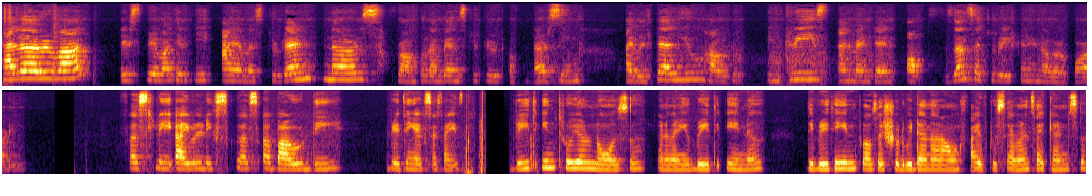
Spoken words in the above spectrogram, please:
Hello everyone, it's Prema Tirki. I am a student nurse from Columbia Institute of Nursing. I will tell you how to increase and maintain oxygen saturation in our body. Firstly, I will discuss about the breathing exercise. Breathe in through your nose and when you breathe in, the breathing in process should be done around 5 to 7 seconds.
